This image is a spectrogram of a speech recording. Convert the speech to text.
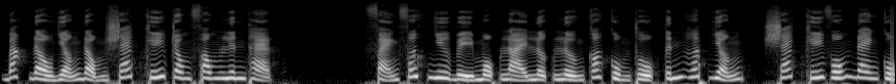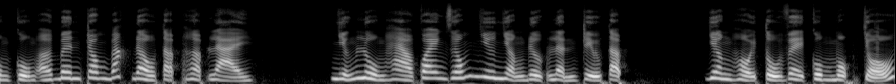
bắt đầu dẫn động sát khí trong phong linh thạch. Phản phất như bị một loại lực lượng có cùng thuộc tính hấp dẫn, sát khí vốn đang cuồn cuộn ở bên trong bắt đầu tập hợp lại. Những luồng hào quang giống như nhận được lệnh triệu tập, dần hội tụ về cùng một chỗ.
